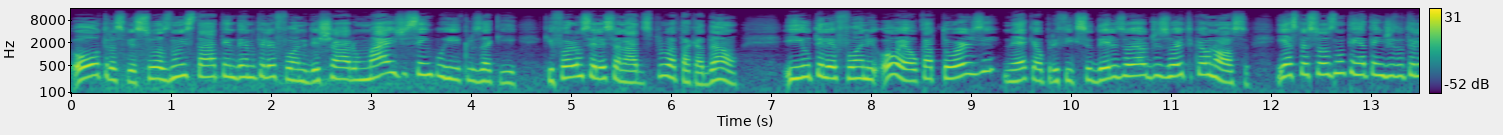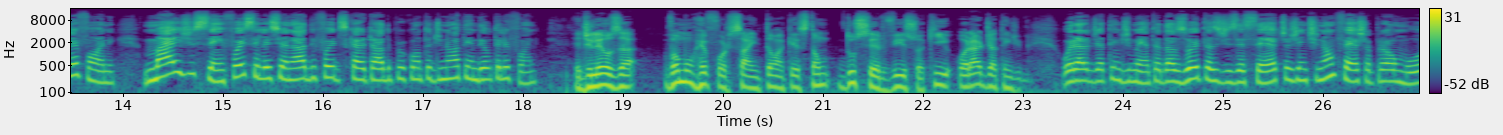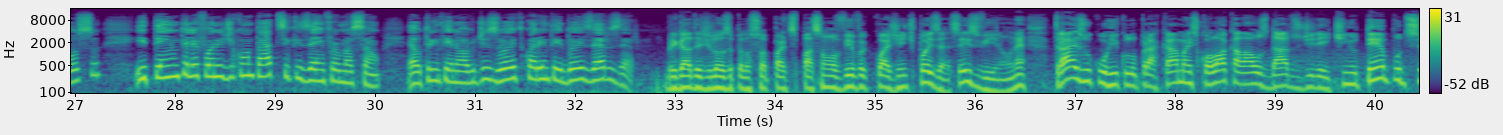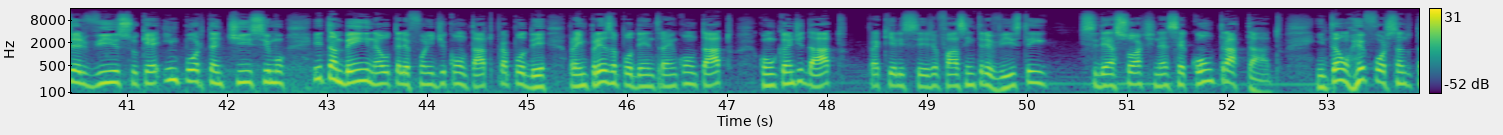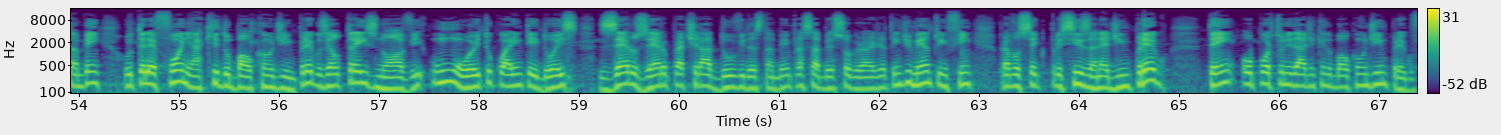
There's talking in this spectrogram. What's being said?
outras pessoas não estão atendendo o telefone, deixaram mais de 100 currículos aqui que foram selecionados para o atacadão e o telefone ou é o 14, né, que é o prefixo deles, ou é o 18, que é o nosso. E as pessoas não têm atendido o telefone. Mais de 100 foi selecionado e foi descartado por conta de não atender o telefone. Edileuza, Vamos reforçar então a questão do serviço aqui, horário de atendimento. O horário de atendimento é das 8 às 17, a gente não fecha para o almoço e tem um telefone de contato se quiser informação. É o 3918 4200. Obrigado, Edilosa, pela sua participação ao vivo aqui com a gente. Pois é, vocês viram, né? Traz o currículo para cá, mas coloca lá os dados direitinho, o tempo de serviço, que é importantíssimo, e também né, o telefone de contato para poder, para a empresa poder entrar em contato com o candidato para que ele seja faça entrevista e se der sorte, né, ser contratado. Então, reforçando também, o telefone aqui do balcão de empregos é o 39184200 para tirar dúvidas também, para saber sobre o horário de atendimento, enfim, para você que precisa, né, de emprego, tem oportunidade aqui no balcão de emprego.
